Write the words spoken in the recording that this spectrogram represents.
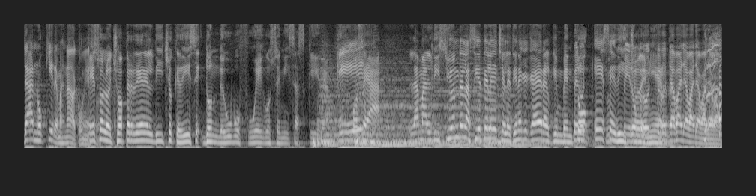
ya no quiere más nada con eso. Eso lo echó a perder el dicho que dice, donde hubo fuego, cenizas quedan. ¿Qué? O sea, la maldición de las siete leches le tiene que caer al que inventó ese dicho pero, ya va, ya va, ya va, ya va.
